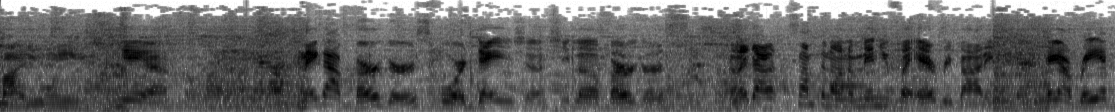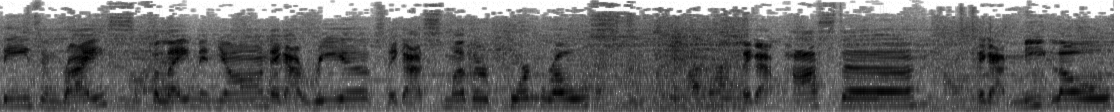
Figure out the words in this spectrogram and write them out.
Wings. Yeah. And they got burgers for Dejah. She loves burgers. they got something on the menu for everybody. They got red beans and rice, filet mignon. They got ribs. They got smothered pork roast. They got pasta. They got meatloaf.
